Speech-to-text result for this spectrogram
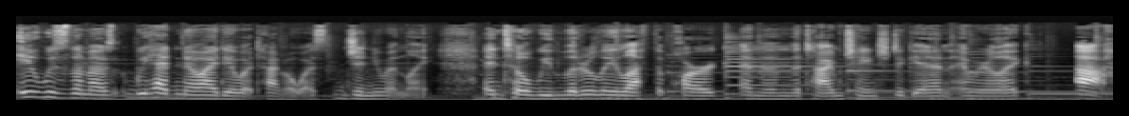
It was the most, we had no idea what time it was, genuinely, until we literally left the park and then the time changed again. And we were like, ah,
